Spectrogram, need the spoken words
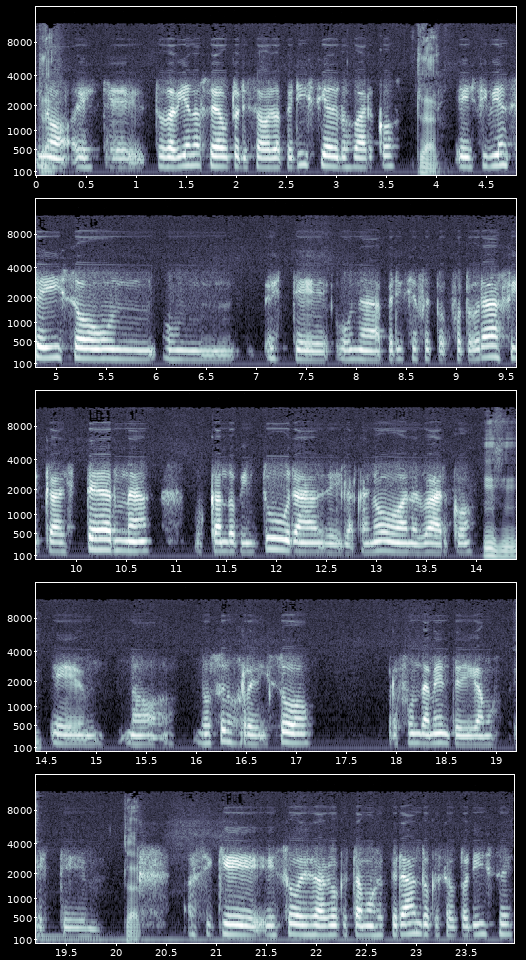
no, este, todavía no se ha autorizado la pericia de los barcos. Claro. Eh, si bien se hizo un, un este, una pericia fotográfica externa, buscando pintura de la canoa en el barco, eh, no, no se los revisó profundamente, digamos. Este, claro. Así que eso es algo que estamos esperando, que se autorice.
